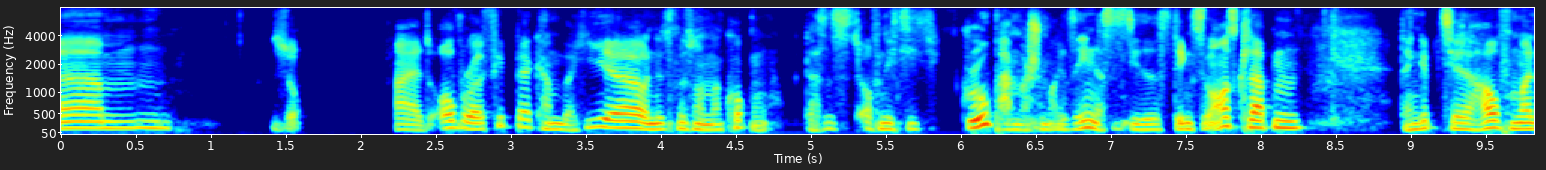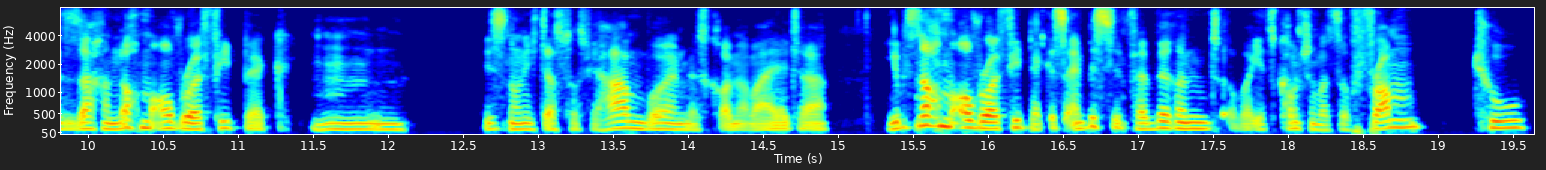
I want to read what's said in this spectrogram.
Ähm, so, also Overall Feedback haben wir hier und jetzt müssen wir mal gucken. Das ist offensichtlich Group, haben wir schon mal gesehen. Das ist dieses Ding zum Ausklappen. Dann gibt es hier haufenweise Sachen. Nochmal Overall Feedback. Hm, ist noch nicht das, was wir haben wollen. Wir scrollen mal weiter. Hier gibt es noch ein Overall Feedback. Ist ein bisschen verwirrend, aber jetzt kommt schon was so from, to,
